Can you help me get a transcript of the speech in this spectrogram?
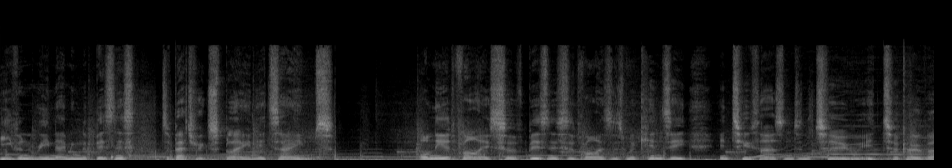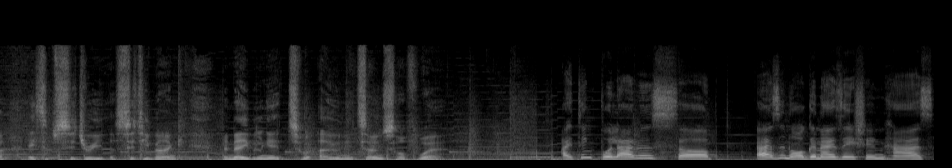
even renaming the business to better explain its aims. On the advice of business advisors McKinsey, in 2002 it took over a subsidiary of Citibank, enabling it to own its own software. I think Polaris uh, as an organization has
